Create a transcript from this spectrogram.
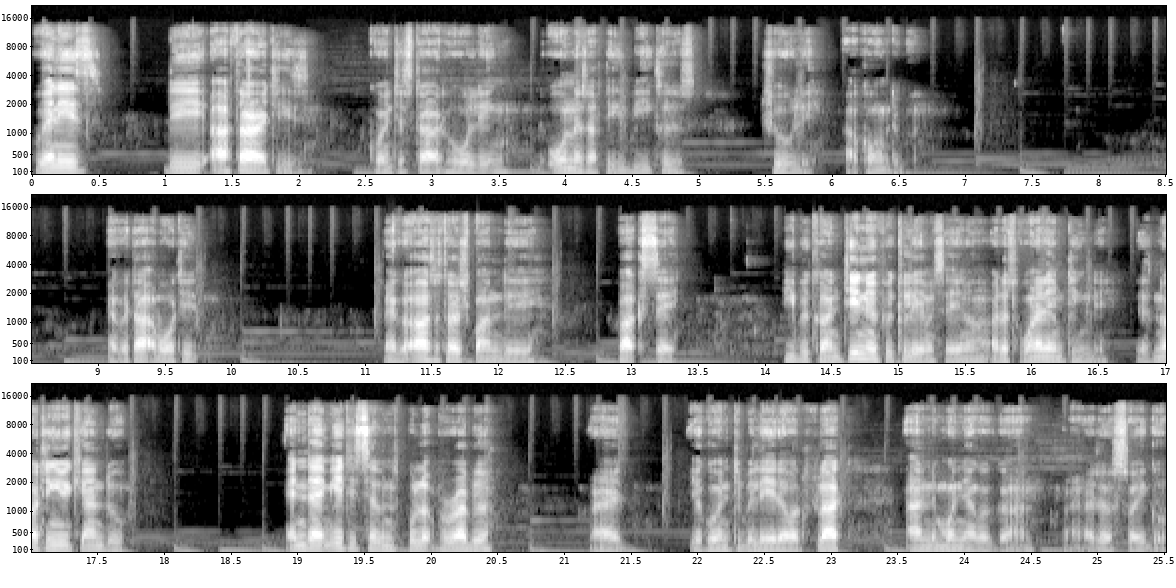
When is the authorities going to start holding the owners of these vehicles truly accountable? I could talk about it. I could also touch upon the fact say eh? People continue to claim say, you know, I just one of them things there. There's nothing you can do. Anytime 87s pull up to rob you, right, you're going to be laid out flat and the money will go gone. Right, I just saw it go.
